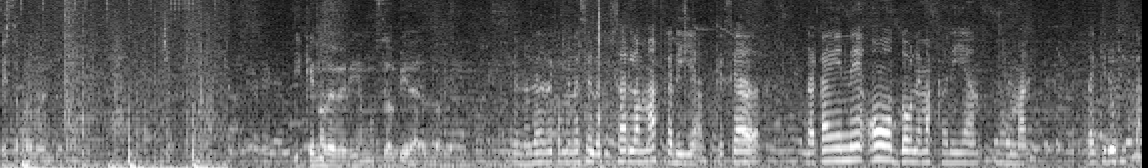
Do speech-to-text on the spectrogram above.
Lista para la aventura. ¿Y qué no deberíamos de olvidar, Gloria? Bueno, las recomendaciones, usar la mascarilla, que sea la KN o doble mascarilla normal, la quirúrgica.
